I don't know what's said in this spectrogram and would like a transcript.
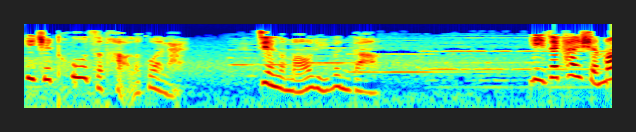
一只兔子跑了过来，见了毛驴，问道：“你在看什么？”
